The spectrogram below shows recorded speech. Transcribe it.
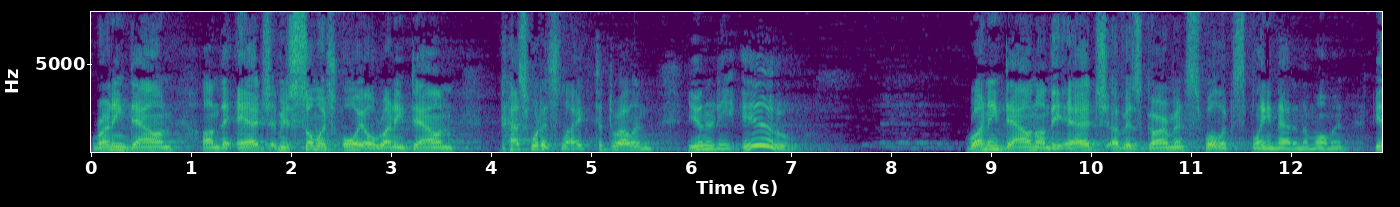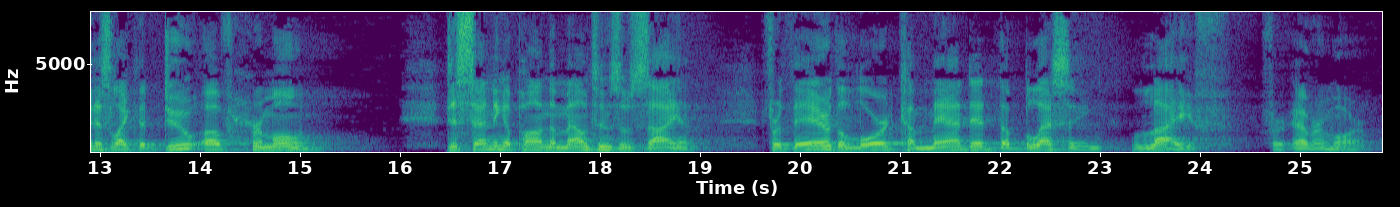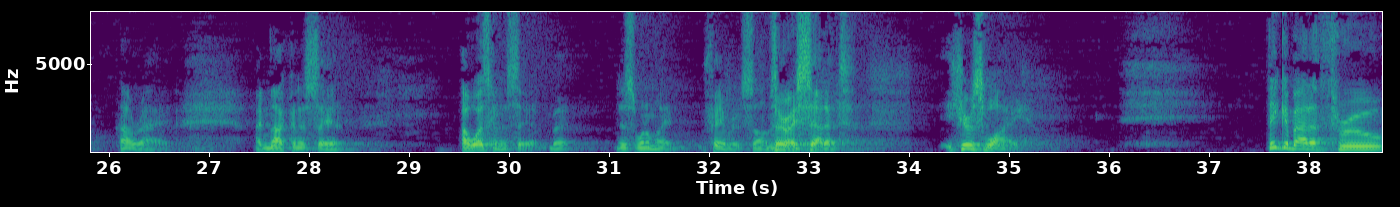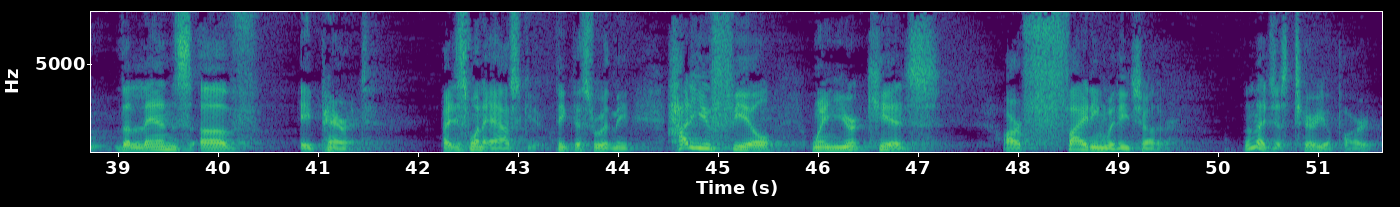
running down on the edge. I mean, so much oil running down. That's what it's like to dwell in unity. Ew running down on the edge of his garments. We'll explain that in a moment. It is like the dew of Hermon descending upon the mountains of Zion. For there the Lord commanded the blessing, life forevermore. All right. I'm not going to say it. I was going to say it, but this is one of my favorite Psalms. There, I said it. Here's why. Think about it through the lens of a parent. I just want to ask you, think this through with me. How do you feel when your kids are fighting with each other? Doesn't that just tear you apart?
